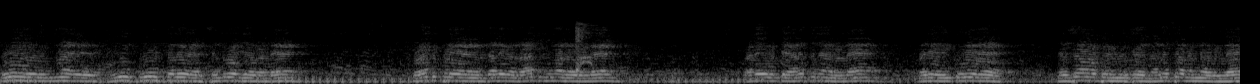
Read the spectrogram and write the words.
குழு குழு தலைவர் செல்வராஜ் அவர்களே தோட்டப்படை தலைவர் ராஜ்குமார் அவர்களே வடையவிட்டு அரசன் அவர்களே மரியாதைக்குரிய தசாவ பெருமிச்சர் நல்லசாமன் அவர்களே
